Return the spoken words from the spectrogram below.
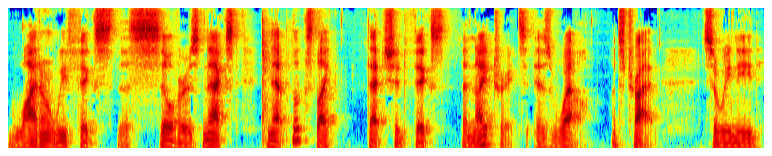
Why don't we fix the silvers next? And that looks like that should fix the nitrates as well. Let's try it. So we need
